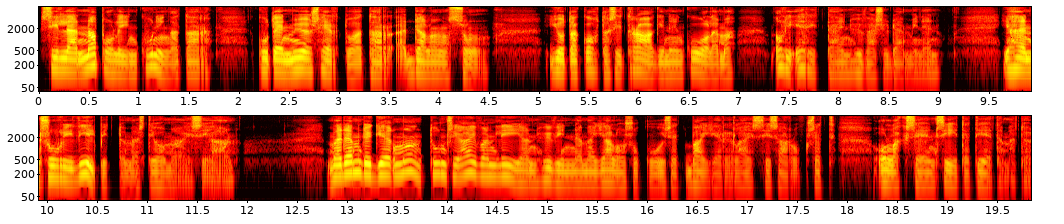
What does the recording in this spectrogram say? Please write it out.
sillä Napolin kuningatar, kuten myös hertuatar d'Alençon, jota kohtasi traaginen kuolema, oli erittäin hyväsydäminen, ja hän suri vilpittömästi omaisiaan. Madame de Germant tunsi aivan liian hyvin nämä jalosukuiset bayerilaissisarukset, ollakseen siitä tietämätön.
